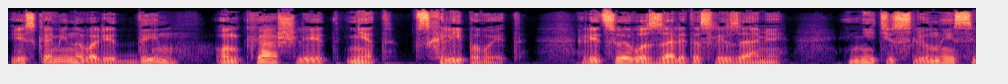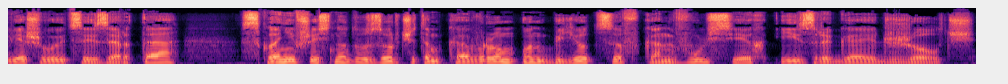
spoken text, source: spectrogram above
Из камина валит дым, он кашляет, нет, всхлипывает. Лицо его залито слезами. Нити слюны свешиваются изо рта. Склонившись над узорчатым ковром, он бьется в конвульсиях и изрыгает желчь.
